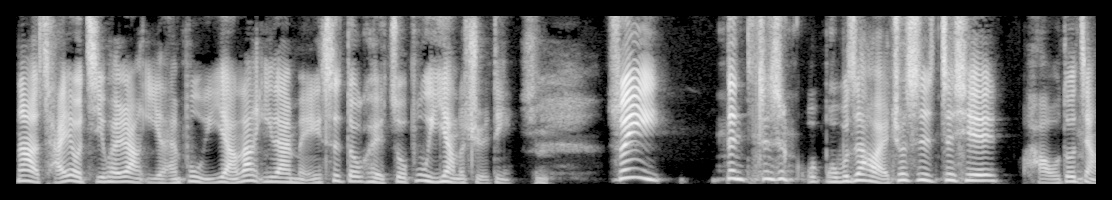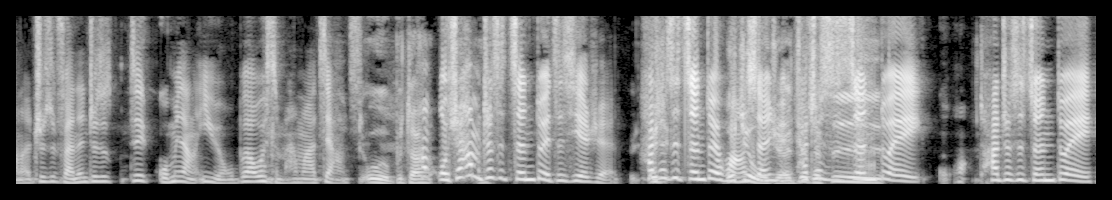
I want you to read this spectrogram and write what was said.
那才有机会让宜兰不一样，让宜兰每一次都可以做不一样的决定，是，所以。但就是我我不知道哎、欸，就是这些好，我都讲了，就是反正就是这国民党议员，我不知道为什么他们要这样子。我不知道，我觉得他们就是针对这些人，他就是针对黄声远，他就是针对他就是针对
